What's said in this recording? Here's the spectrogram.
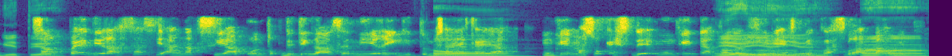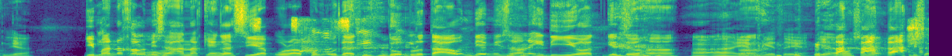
gitu ya. Sampai dirasa si anak siap untuk ditinggal sendiri gitu. Misalnya Oh. kayak mungkin masuk SD mungkin ya kalau di sini iya. SD kelas berapa Uh, uh. gitu. Iya. Gimana kalau misalnya anaknya nggak siap walaupun Salut udah sih. 20 tahun dia misalnya idiot gitu. ha. Ah, ah, yang gitu ya. Ya maksudnya bisa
